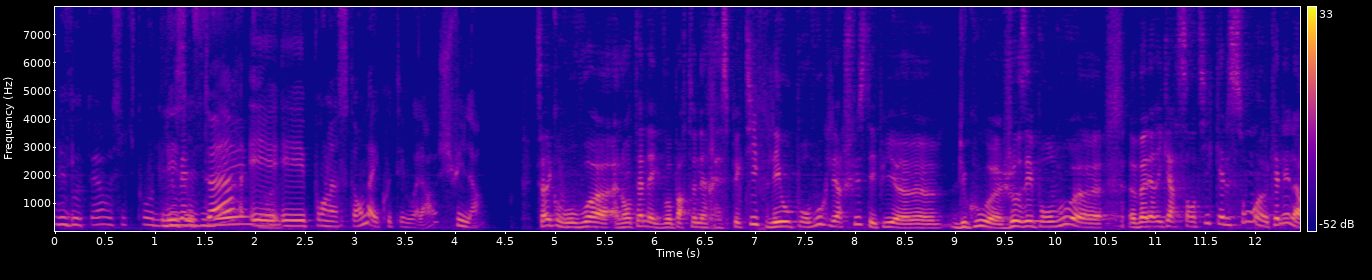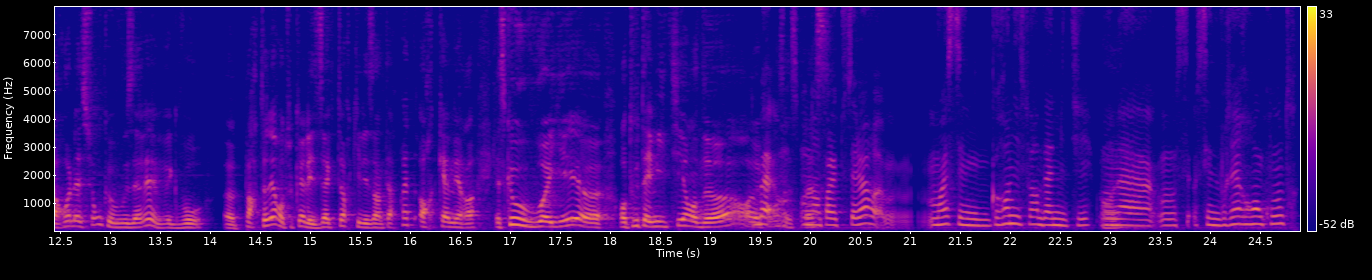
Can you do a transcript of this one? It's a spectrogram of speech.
Les auteurs aussi qui trouvent des les nouvelles auteurs, idées. et, et pour l'instant, bah écoutez voilà, je suis là. C'est vrai qu'on vous voit à l'antenne avec vos partenaires respectifs, Léo pour vous, Claire Schust, et puis euh, du coup euh, José pour vous, euh, Valérie Carcenti. Quelles sont, euh, quelle est la relation que vous avez avec vos partenaires, en tout cas les acteurs qui les interprètent hors caméra? Est-ce que vous voyez euh, en toute amitié en dehors? Bah, Comment ça se on en parlait tout à l'heure. Moi, c'est une grande histoire d'amitié. On Ouais. a, on- c'est une vraie rencontre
